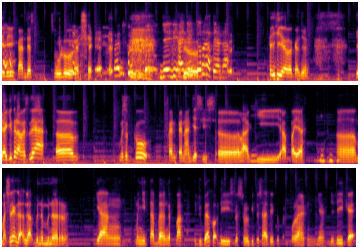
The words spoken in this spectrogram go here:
ini kandas mulu jadi aja curhat ya kak iya makanya ya gitu lah maksudnya um, maksudku fan-fan aja sih lagi apa ya uh, maksudnya nggak nggak bener-bener yang menyita banget waktu juga kok di sosiologi itu saat itu perkuliahannya jadi kayak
